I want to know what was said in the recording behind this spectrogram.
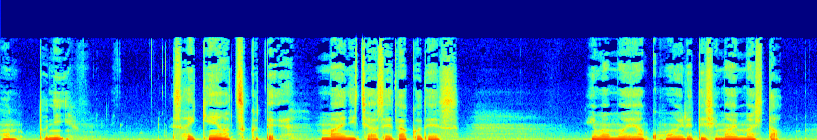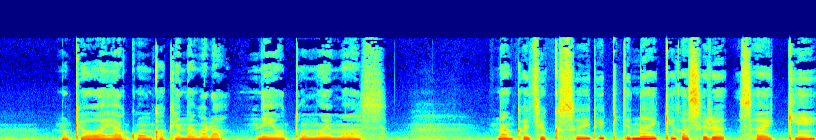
本当に、最近暑くて、毎日汗だくです。今もエアコンを入れてしまいました。もう今日はエアコンかけながら寝ようと思います。なんか熟睡できてない気がする最近。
